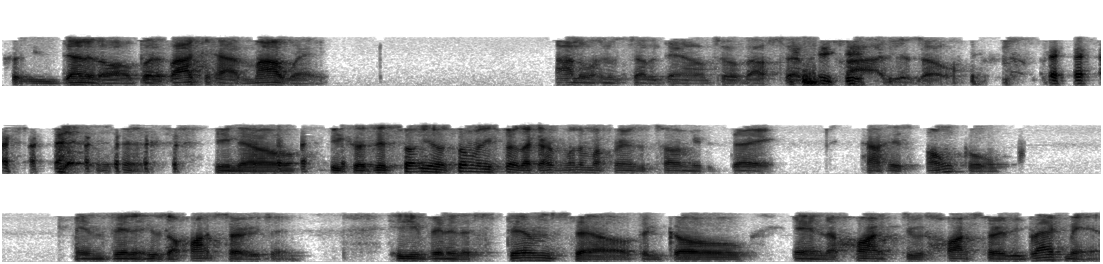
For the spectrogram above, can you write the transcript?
because he's done it all. But if I could have my way, I don't want him to settle down until about 75 years old. you know, because there's so you know so many stories. Like I, one of my friends was telling me today how his uncle invented. He was a heart surgeon. He invented a stem cell to go in the heart through heart surgery. Black man,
